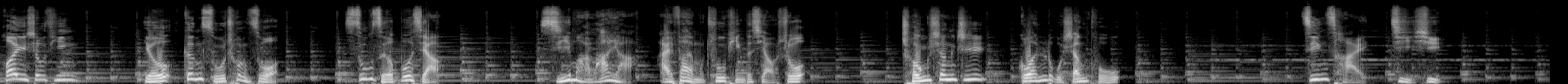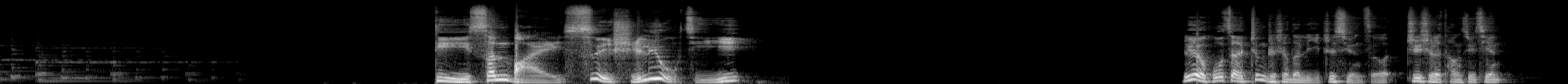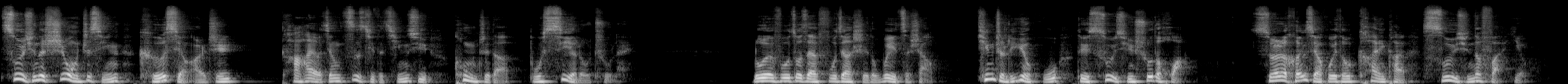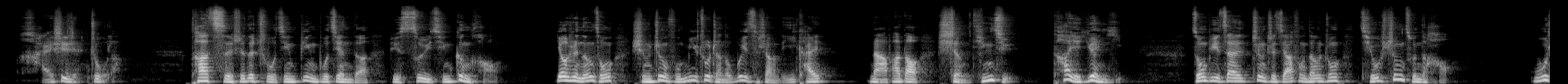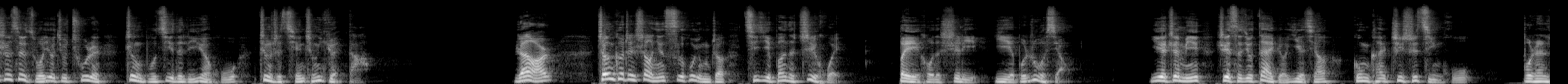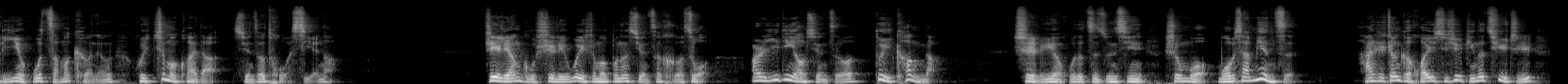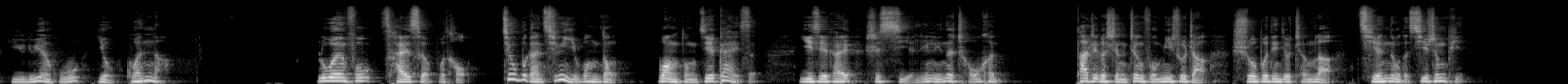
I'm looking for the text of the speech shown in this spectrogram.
欢迎收听由耕俗创作、苏泽播讲、喜马拉雅 FM 出品的小说《重生之官路商途》，精彩继续，第三百四十六集。刘远湖在政治上的理智选择支持了唐学谦，苏雨群的失望之情可想而知。他还要将自己的情绪控制的不泄露出来。卢文夫坐在副驾驶的位子上，听着李远湖对苏雨群说的话，虽然很想回头看一看苏雨群的反应，还是忍住了。他此时的处境并不见得比苏雨晴更好。要是能从省政府秘书长的位子上离开，哪怕到省厅去。他也愿意，总比在政治夹缝当中求生存的好。五十岁左右就出任正部级的李远湖，正是前程远大。然而，张克这少年似乎有着奇迹般的智慧，背后的势力也不弱小。叶振民这次就代表叶强公开支持景湖，不然李远湖怎么可能会这么快的选择妥协呢？这两股势力为什么不能选择合作？而一定要选择对抗呢？是李远湖的自尊心生磨抹不下面子，还是张可怀疑徐学平的去职与李远湖有关呢？陆文夫猜测不透，就不敢轻易妄动。妄动揭盖子，一揭开是血淋淋的仇恨。他这个省政府秘书长，说不定就成了迁怒的牺牲品。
